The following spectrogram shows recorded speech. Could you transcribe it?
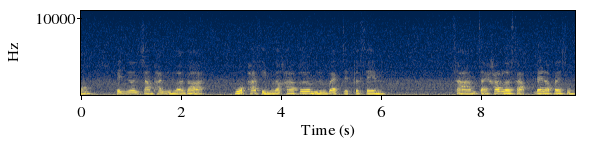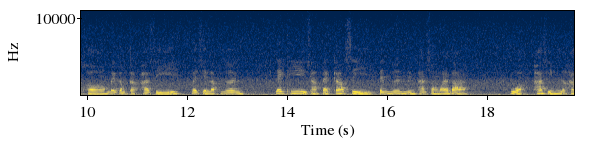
8982 เป็นเงิน 3,100 บาท บวกภาษีมูลค่าเพิ่มหรือ VAT 7% 3. จ่ายค่าโทรศัพท์ ได้รับใบส่งของ ใบกำกับภาษี ใบเสร็จรับเงิน เลขที่ 3894 เป็นเงิน 1,200 บาท บวกภาษีมูลค่า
